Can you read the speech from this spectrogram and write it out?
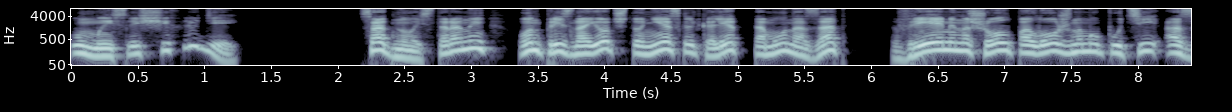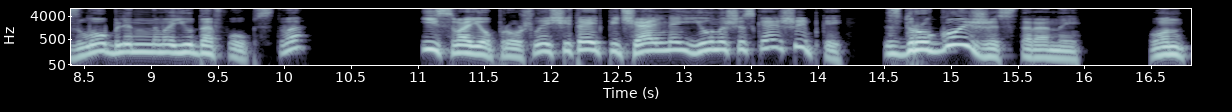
у мыслящих людей. С одной стороны, он признает, что несколько лет тому назад временно шел по ложному пути озлобленного юдофобства и свое прошлое считает печальной юношеской ошибкой. С другой же стороны, он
